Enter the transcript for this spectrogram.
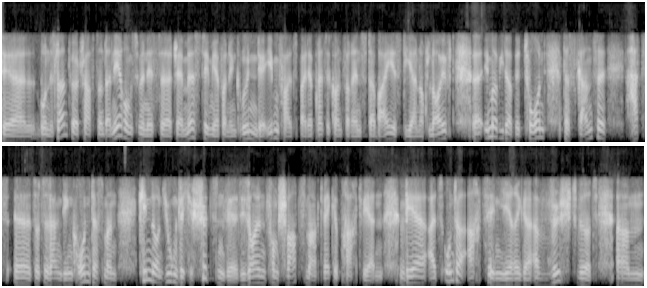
der Bundeslandwirtschafts- und Ernährungsminister Cem Özdemir von den Grünen, der ebenfalls bei der Pressekonferenz dabei ist, die ja noch läuft, äh, immer wieder betont. Das Ganze hat äh, sozusagen den Grund, dass man Kinder und Jugendliche schützen will. Sie sollen vom Schwarzmarkt weggebracht werden. Wer als unter 18-Jähriger erwischt wird ähm,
